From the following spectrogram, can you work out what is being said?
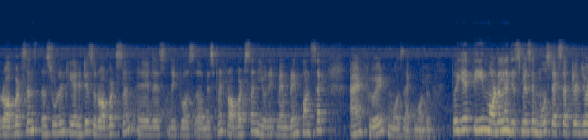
Robertson uh, student here it is Robertson uh, this it was uh, misprint Robertson unit membrane concept तो ये तीन मॉडल हैं जिसमें से मोस्ट एक्सेप्टेड जो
